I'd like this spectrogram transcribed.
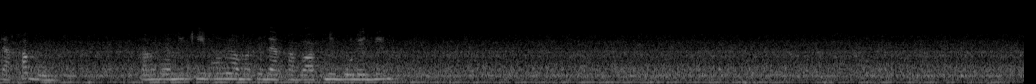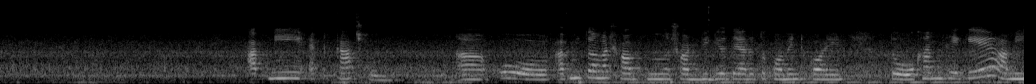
দেখাবো? তাহলে আমি কীভাবে আমাকে দেখাবো? আপনি বলে দিন। আপনি একটা কাজ করুন। ও, আপনি তো আমার সব শর্ট ভিডিওতে আরও তো কমেন্ট করেন। তো ওখান থেকে আমি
